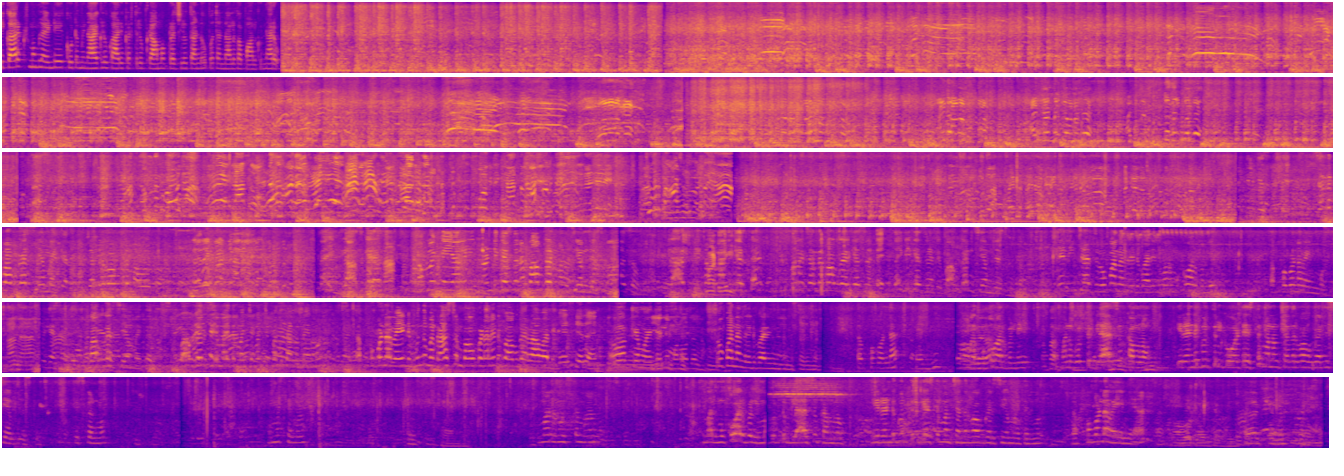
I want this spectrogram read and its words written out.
ఈ కార్యక్రమంలో ఎన్డీఏ కూటమి నాయకులు కార్యకర్తలు గ్రామ ప్రజలు తండోపతండాలుగా పాల్గొన్నారు. చంద్రబాబు గారికి వేసినట్టే సైకిల్ వేసినట్టే బాబు గారిని సీఎం చేసుకుంటాం. నేను ఇన్ఛార్జ్ రూపానంద రెడ్డి వారిని మనం కోరుకుంది తప్పకుండా వేయండి బాబు గారు సీఎం అవుతారు. బాబు గారు సీఎం అయితే మంచి మంచి పథకాలు తప్పకుండా వేయండి. ముందు మన రాష్ట్రం బాగుపడాలంటే బాబు గారు రావాలి. ఓకే మా రూపానంద రెడ్డి వారిని తప్పకుండా. వేయండి. మన మన గుర్తు గ్లాసు కమలం. ఈ రెండు గుర్తులకు ఓటేస్తే మనం చంద్రబాబు గారిని సేవ్ చేసుకోవచ్చు. తీసుకోండి మా నమస్తే మా అమ్మా నమస్తే మా మాది ముక్కవారిపల్లి. మా గుర్తు గ్లాసు కమలం. ఈ రెండు గుర్తులకు వేస్తే మన చంద్రబాబు గారు సీఎం అవుతారు మా తప్పకుండా వేయండి ఓకే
